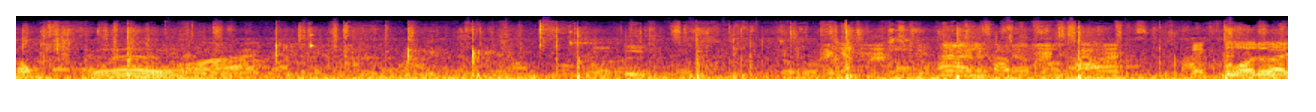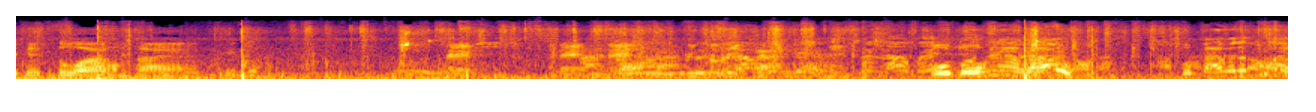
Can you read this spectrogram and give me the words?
ลงเออ ช็คตัวด้วยเช็คตัวของใครอะเปลี่ยนตัวครับตูตูห้ามเราตรงกลางก็ต้องช่วย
